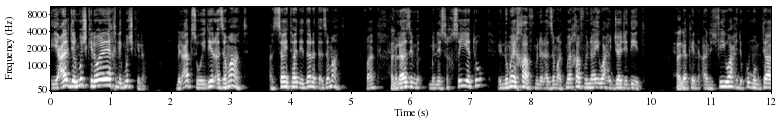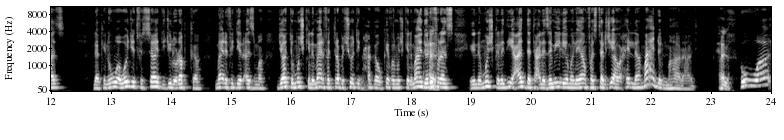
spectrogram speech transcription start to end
يعالج المشكلة ولا يخلق مشكلة. بالعكس هو يدير أزمات. ال site هذه إدارة أزمات فاهم؟ فلازم من شخصيته إنه ما يخاف من الأزمات ما يخاف من أي واحد جاء جديد. حلو. لكن في واحد يكون ممتاز لكن هو وجد في ال site يجي له ربكة ما يعرف يدير أزمة جاته مشكلة ما يعرف ال troubleshooting حقها وكيف المشكلة ما عنده reference ان المشكلة دي عدت على زميلي يوم من الأيام فاسترجعها واحلها ما عنده المهارة هذه. حلو. هو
